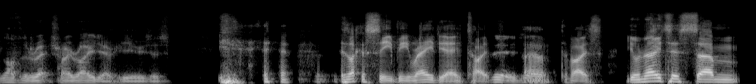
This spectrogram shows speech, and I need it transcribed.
Love the retro radio he uses. it's like a CB radio type It is, yeah. um, device. You'll notice um,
